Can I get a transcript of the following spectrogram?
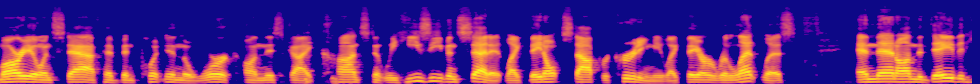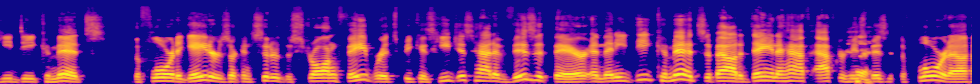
Mario and staff have been putting in the work on this guy constantly. He's even said it like they don't stop recruiting me, like they are relentless. And then on the day that he decommits, the Florida Gators are considered the strong favorites because he just had a visit there and then he decommits about a day and a half after his visit to Florida.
